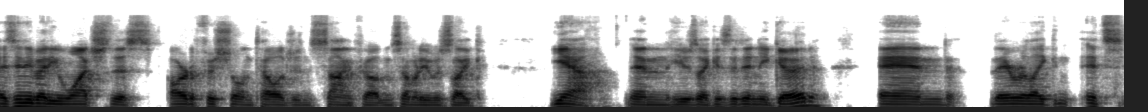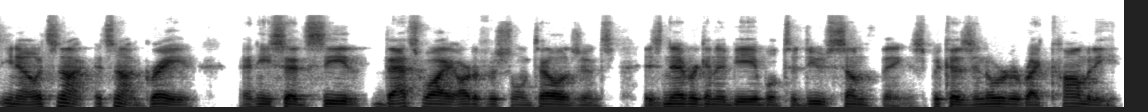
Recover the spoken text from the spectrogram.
has anybody watched this artificial intelligence Seinfeld?" And somebody was like yeah and he was like is it any good and they were like it's you know it's not it's not great and he said see that's why artificial intelligence is never going to be able to do some things because in order to write comedy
